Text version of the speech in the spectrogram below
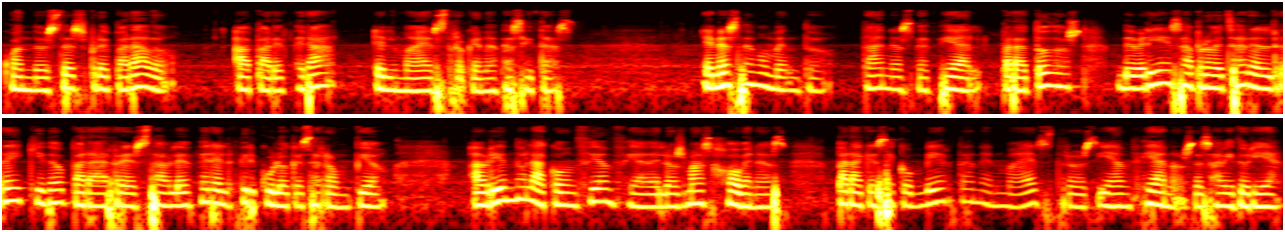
cuando estés preparado, aparecerá el maestro que necesitas. En este momento tan especial para todos, deberíais aprovechar el Reikido para restablecer el círculo que se rompió, abriendo la conciencia de los más jóvenes para que se conviertan en maestros y ancianos de sabiduría,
